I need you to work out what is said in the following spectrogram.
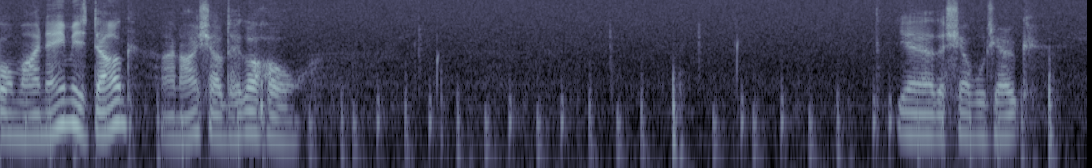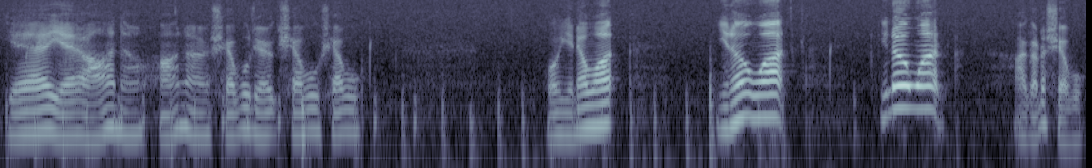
For my name is Doug, and I shall dig a hole. Yeah, the shovel joke. Yeah, yeah, I know, I know. Shovel joke, shovel, shovel. Well, you know what? You know what? You know what? I got a shovel.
